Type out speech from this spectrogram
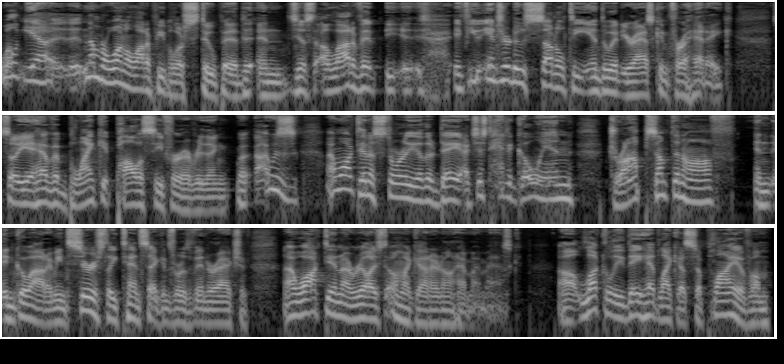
Well, yeah. Number one, a lot of people are stupid, and just a lot of it. If you introduce subtlety into it, you're asking for a headache. So you have a blanket policy for everything. I was I walked in a store the other day. I just had to go in, drop something off, and, and go out. I mean, seriously, ten seconds worth of interaction. And I walked in, I realized, oh my god, I don't have my mask. Uh, luckily, they had like a supply of them.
